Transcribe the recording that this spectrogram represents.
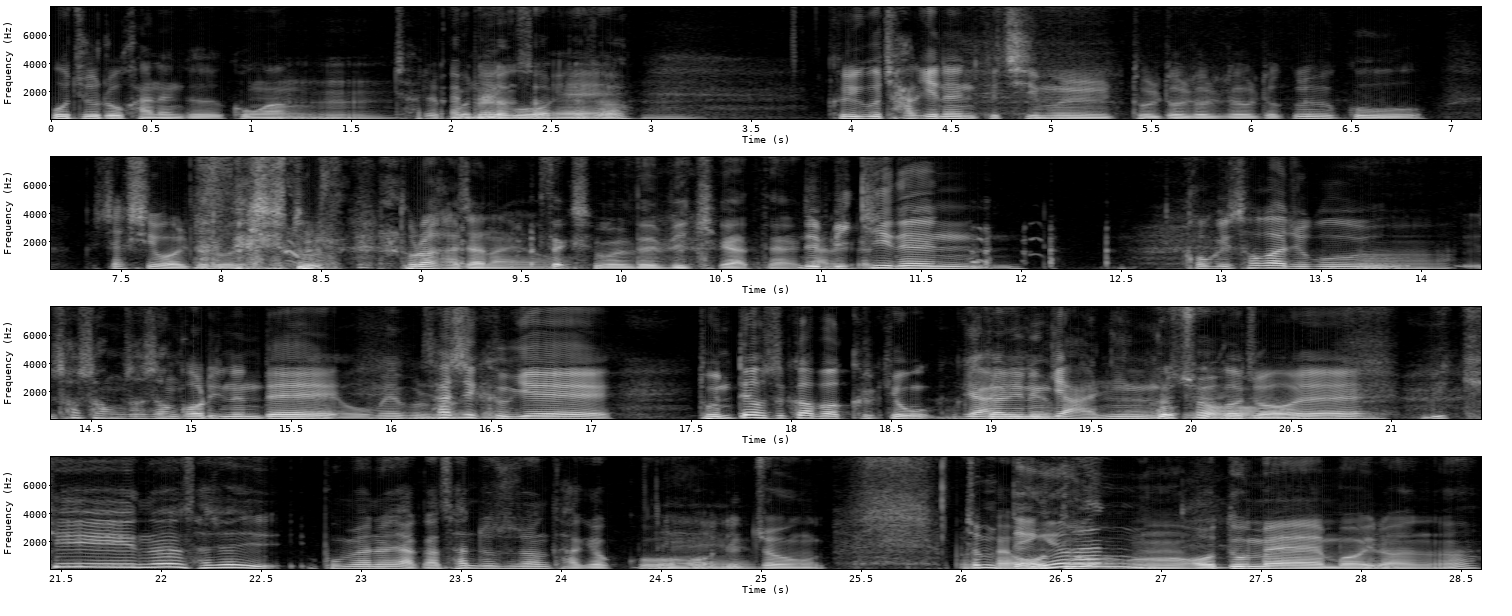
호주로 가는 그 공항 음. 차를 앰뷸런스 보내고. 예. 음. 그리고 자기는 그 짐을 돌돌돌돌돌 끌고 그 섹시 월드로 돌, 돌아가잖아요. 섹시 월드 미키 같아. 근데 미키는 거기 서가지고 어. 서성서성 거리는데 네. 사실 그게 돈 떼었을까봐 그렇게 기다리는. 게 아닌 그렇죠. 거죠. 예. 미키는 사실 보면은 약간 산전수전 다 겪고 네. 일종 좀? 냉혈한- 어두, 어, 어둠의 뭐 이런 어?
